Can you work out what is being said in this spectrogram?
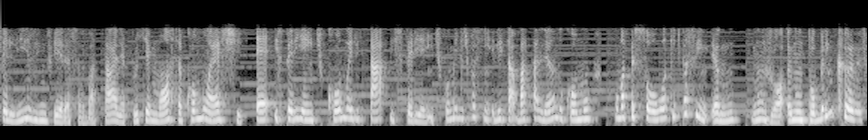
feliz em ver essa batalha porque mostra como o Ash é experiente, como ele tá experiente, como ele, tipo assim, ele tá batalhando como uma pessoa que, tipo assim, eu não, não eu não tô brincando isso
